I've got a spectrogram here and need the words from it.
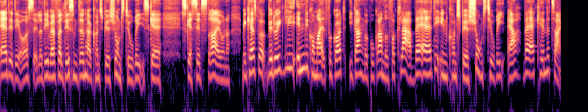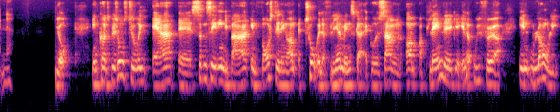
er det det også, eller det er i hvert fald det, som den her konspirationsteori skal, skal sætte streg under. Men Kasper, vil du ikke lige, inden vi kommer alt for godt i gang med programmet, forklare, hvad er det, en konspirationsteori er? Hvad er kendetegnene? Jo, en konspirationsteori er øh, sådan set egentlig bare en forestilling om, at to eller flere mennesker er gået sammen om at planlægge eller udføre en ulovlig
